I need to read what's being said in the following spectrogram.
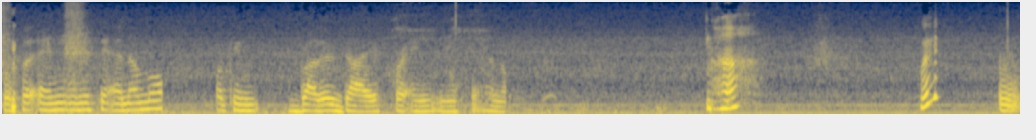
but for any innocent animal, fucking brother die for any innocent animal. Huh? What? well, mm.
